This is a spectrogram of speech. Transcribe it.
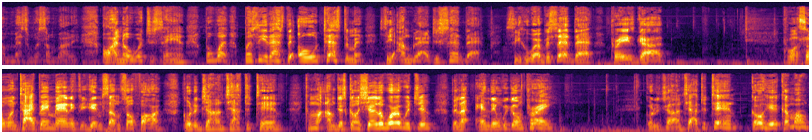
I'm messing with somebody. Oh, I know what you're saying. But what? But see, that's the Old Testament. See, I'm glad you said that. See, whoever said that, praise God. Come on, someone type amen if you're getting something so far. Go to John chapter 10. Come on, I'm just going to share the word with you. Then I, and then we're going to pray. Go to John chapter 10. Go here, come on.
